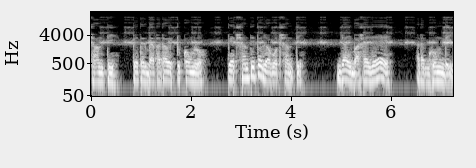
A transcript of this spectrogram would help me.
শান্তি। পেটের ব্যথাটাও একটু কমলো। পেট শান্তি তো জগৎ শান্তি। যাই বাসায় যেয়ে একটা ঘুম দিই।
